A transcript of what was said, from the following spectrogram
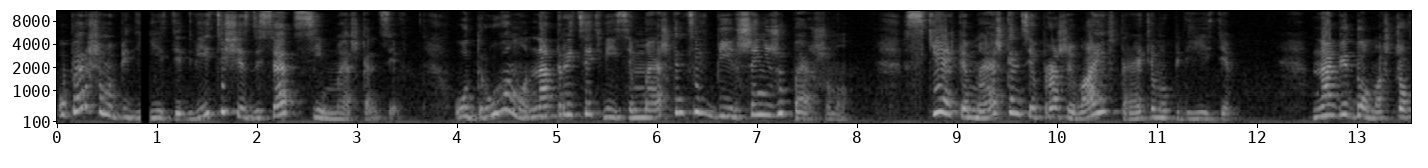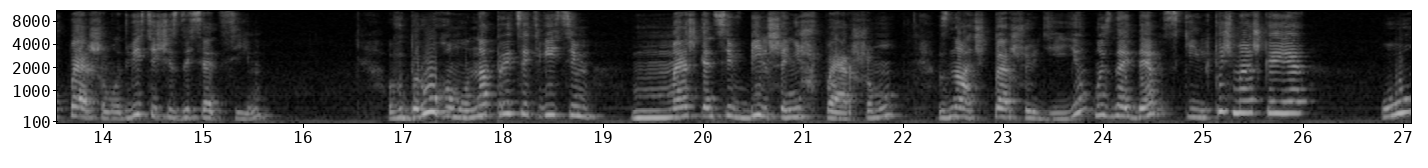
У першому під'їзді 267 мешканців. У другому на 38 мешканців більше, ніж у першому. Скільки мешканців проживає в третьому під'їзді? Нам відомо, що в першому 267, в другому на 38 мешканців більше, ніж в першому. Значить, першою дією ми знайдемо, скільки ж мешкає у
